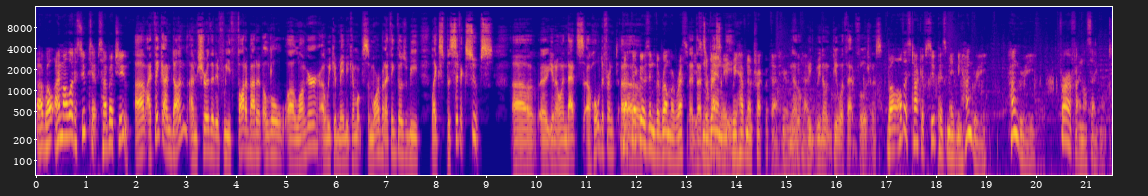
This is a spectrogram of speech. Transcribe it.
Uh, well, I'm all out of soup tips. How about you? Um, I think I'm done. I'm sure that if we thought about it a little uh, longer, uh, we could maybe come up with some more, but I think those would be like specific soups Uh, uh, you know, and that's a whole different. That, Uh, that goes into the realm of recipes. that- that's and a again, recipe. We, we have no truck with that here. no, we, we don't deal with that foolishness. Well, all this talk of soup has made me hungry. Hungry for our final segment.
